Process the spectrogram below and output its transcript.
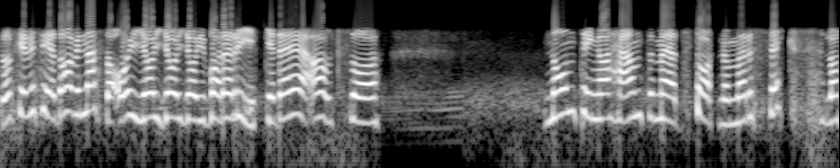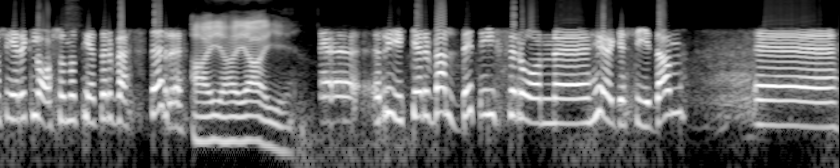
Då ska vi se, då har vi nästa. Oj, oj, oj, oj, vad det ryker. Det är alltså... Någonting har hänt med startnummer 6, Lars-Erik Larsson och Peter Wester. Aj, aj, aj. Eh, ryker väldigt ifrån eh, högersidan. Eh,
